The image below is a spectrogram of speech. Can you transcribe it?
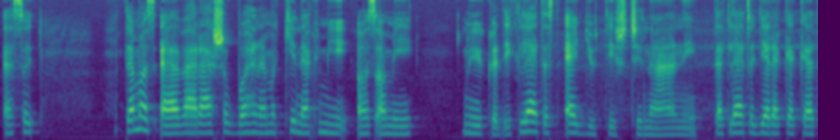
ez, hogy nem az elvárásokból, hanem kinek mi az, ami működik. Lehet ezt együtt is csinálni. Tehát lehet a gyerekeket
